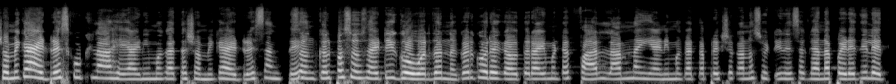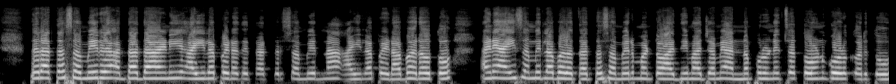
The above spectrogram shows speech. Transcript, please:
शमिका ऍड्रेस कुठला आहे? आणि मग आता शमिका ऍड्रेस सांगते. संकल्प सोसायटी गोवर्धन नगर गोरेगाव. तर आई म्हणतात फार लांब नाही. आणि मग आता प्रेक्षकांना सुटीने सगळ्यांना पेढे आहेत. तर आता समीर दादा आणि आईला पेढा देतात तर समीर ना आईला पेढा भरवतो आणि आई समीरला भरवतात. तर समीर म्हणतो आधी माझ्या मी अन्नपूर्णेचं तोंड गोड करतो.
